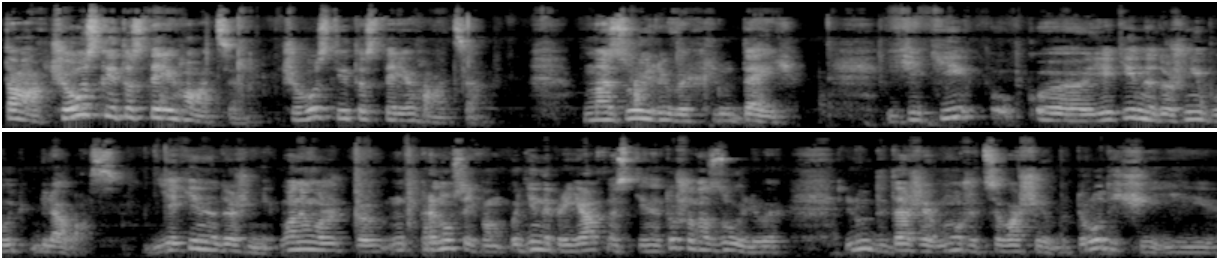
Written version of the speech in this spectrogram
Так, чого слід остерігатися? Чого слід остерігатися? Назойливих людей, які, е, які не должні бути біля вас. Які не должні. Вони можуть приносити вам одні неприятності, не то, що назойливих. Люди навіть можуть це ваші родичі і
